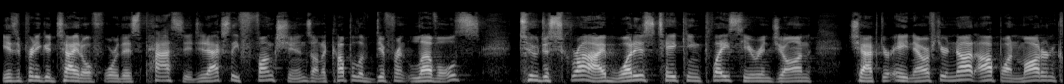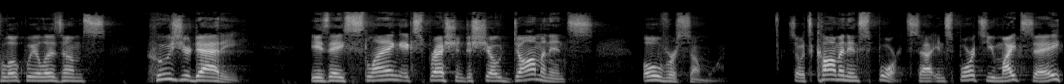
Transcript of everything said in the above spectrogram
is a pretty good title for this passage. It actually functions on a couple of different levels to describe what is taking place here in John chapter 8. Now, if you're not up on modern colloquialisms, who's your daddy is a slang expression to show dominance over someone. So it's common in sports. Uh, in sports, you might say,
